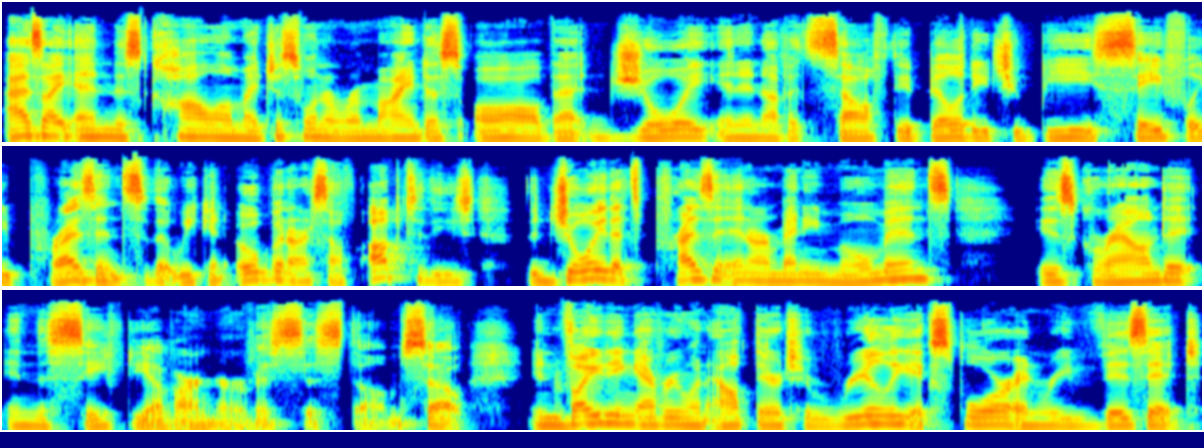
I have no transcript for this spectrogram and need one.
as I end this column, I just want to remind us all that joy in and of itself, the ability to be safely present so that we can open ourselves up to these, the joy that's present in our many moments is grounded in the safety of our nervous system. So, inviting everyone out there to really explore and revisit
